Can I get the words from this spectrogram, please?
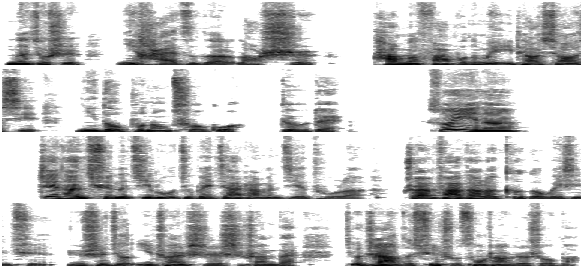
那就是你孩子的老师，他们发布的每一条消息你都不能错过，对不对？所以呢。这段群的记录就被家长们截图了，转发到了各个微信群，于是就一传十，十传百，就这样子迅速冲上热搜榜。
